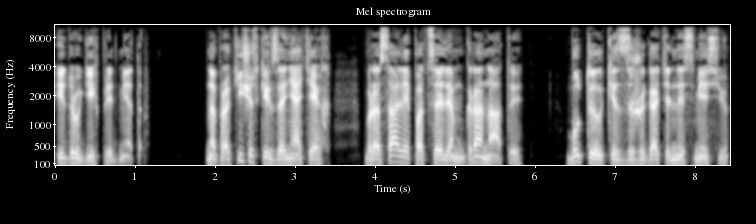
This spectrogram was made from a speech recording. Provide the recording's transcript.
и других предметов. На практических занятиях бросали по целям гранаты, бутылки с зажигательной смесью,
